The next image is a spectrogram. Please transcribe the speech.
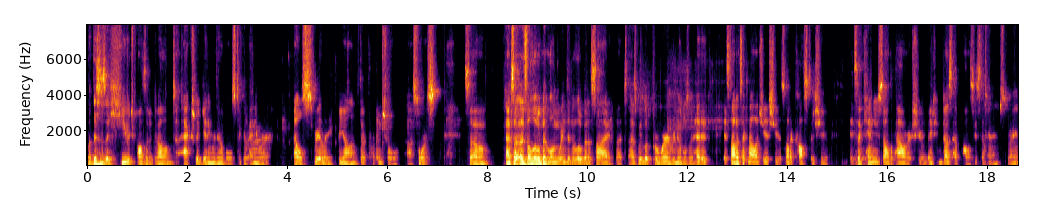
But this is a huge positive development to actually getting renewables to go anywhere else really beyond their provincial uh, source. So that's a, it's a little bit long-winded and a little bit aside, but as we look for where renewables are headed, it's not a technology issue, it's not a cost issue, it's a can you sell the power issue, and Beijing does have policies to terms, right?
